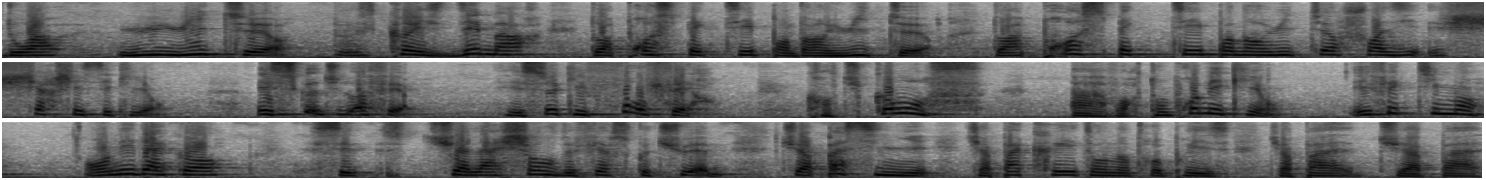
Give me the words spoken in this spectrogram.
doit 8 heures, quand il se démarre, doit prospecter pendant 8 heures, doit prospecter pendant 8 heures, choisir, chercher ses clients. Et ce que tu dois faire, et ce qu'il faut faire, quand tu commences à avoir ton premier client, effectivement, on est d'accord, tu as la chance de faire ce que tu aimes. Tu n'as pas signé, tu n'as pas créé ton entreprise, tu n'as pas, tu as pas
